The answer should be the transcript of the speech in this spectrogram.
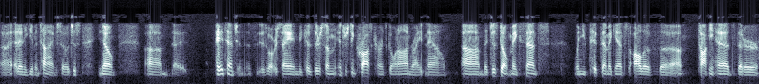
uh, at any given time. So just you know, um, uh, pay attention is, is what we're saying because there's some interesting cross currents going on right now. um, that just don't make sense when you pit them against all of the talking heads that are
